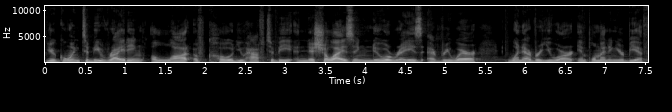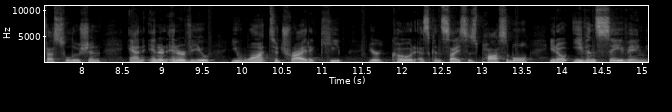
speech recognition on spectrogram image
you're going to be writing a lot of code. You have to be initializing new arrays everywhere whenever you are implementing your BFS solution. And in an interview, you want to try to keep your code as concise as possible. You know, even saving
